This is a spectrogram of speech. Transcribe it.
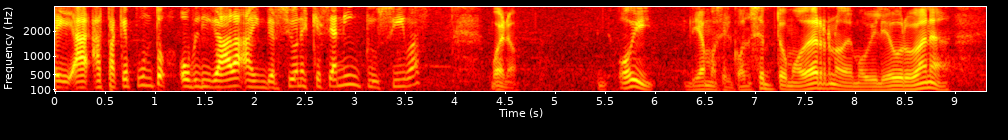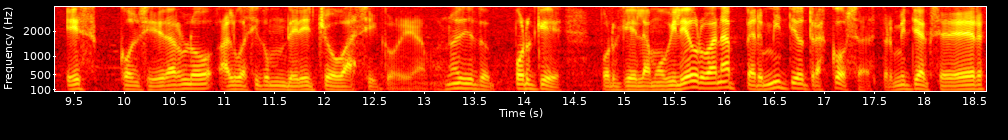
eh, hasta qué punto obligada a inversiones que sean inclusivas? Bueno, hoy, digamos, el concepto moderno de movilidad urbana es considerarlo algo así como un derecho básico, digamos. ¿no es cierto? ¿Por qué? Porque la movilidad urbana permite otras cosas, permite acceder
